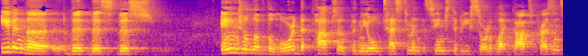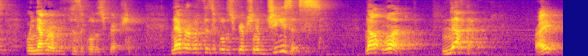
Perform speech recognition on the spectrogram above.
even the, the, this, this angel of the Lord that pops up in the Old Testament that seems to be sort of like God's presence, we never have a physical description. Never have a physical description of Jesus. Not one. Nothing. Right?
